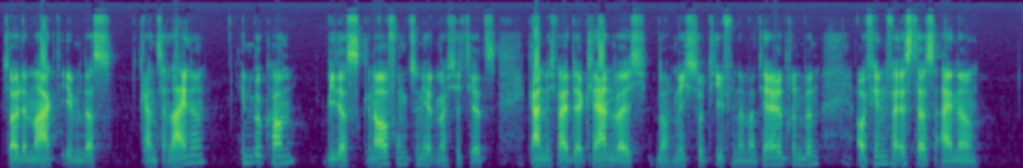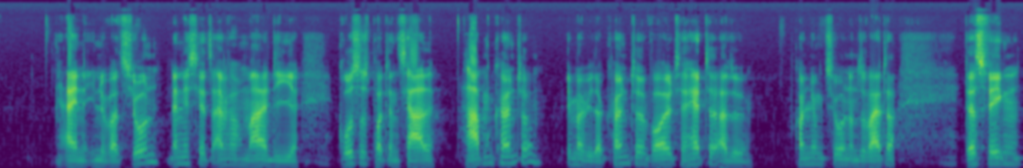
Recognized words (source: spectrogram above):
soll der Markt eben das ganz alleine hinbekommen. Wie das genau funktioniert, möchte ich jetzt gar nicht weiter erklären, weil ich noch nicht so tief in der Materie drin bin. Auf jeden Fall ist das eine, eine Innovation, nenne ich es jetzt einfach mal, die großes Potenzial haben könnte immer wieder könnte, wollte, hätte, also Konjunktion und so weiter. Deswegen,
